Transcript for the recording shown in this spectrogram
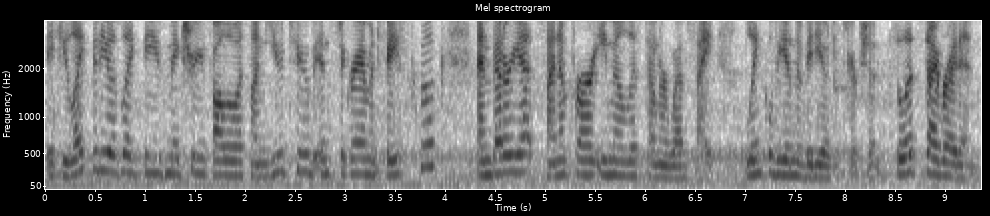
If you like videos like these, make sure you follow us on YouTube, Instagram, and Facebook, and better yet, sign up for our email list on our website. Link will be in the video description. So let's dive right in.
